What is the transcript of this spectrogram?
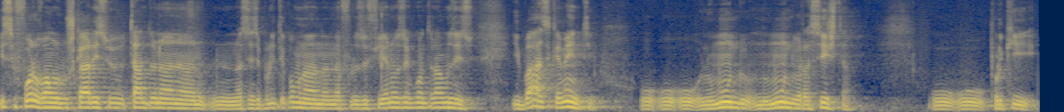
E se for, vamos buscar isso tanto na, na, na ciência política como na, na, filosofia, nós encontramos isso. E basicamente, o, o, o no, mundo, no mundo racista, o, porque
